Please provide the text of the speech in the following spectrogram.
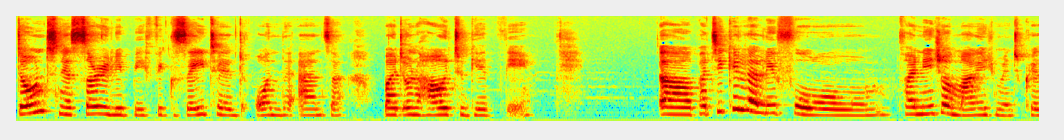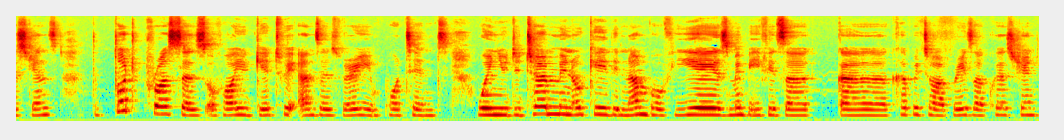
don't necessarily be fixated on the answer but on how to get there uh, particularly for financial management questions, the thought process of how you get to an answer is very important. When you determine, okay, the number of years, maybe if it's a capital appraisal question,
